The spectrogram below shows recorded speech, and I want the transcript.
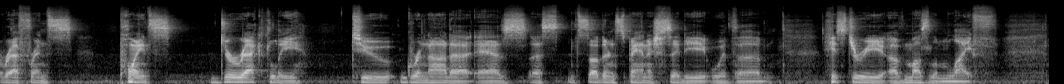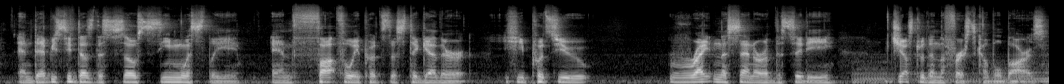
reference points directly to Granada as a southern Spanish city with a history of Muslim life. And Debussy does this so seamlessly and thoughtfully puts this together. He puts you right in the center of the city just within the first couple bars.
